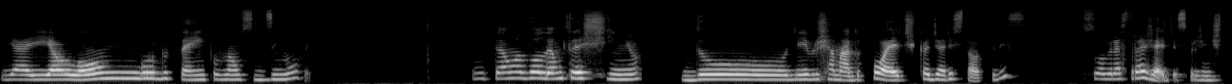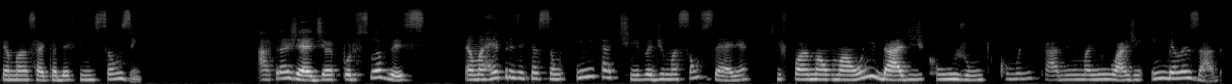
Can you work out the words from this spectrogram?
e aí ao longo do tempo vão se desenvolvendo. Então eu vou ler um trechinho do livro chamado Poética de Aristóteles, sobre as tragédias, para a gente ter uma certa definiçãozinha. A tragédia, por sua vez, é uma representação imitativa de uma ação séria que forma uma unidade de conjunto comunicada em uma linguagem embelezada,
